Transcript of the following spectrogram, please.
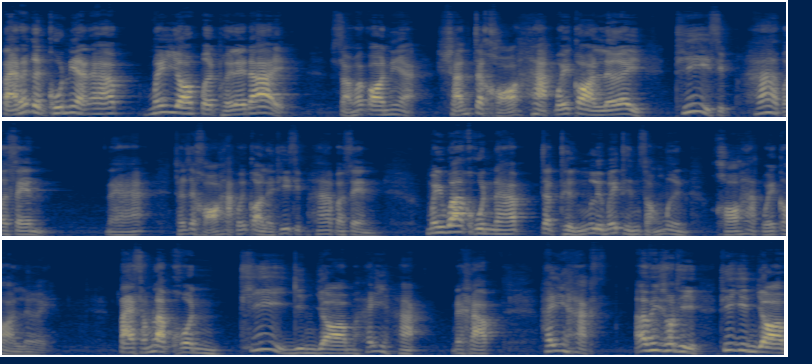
แต่ถ้าเกิดคุณเนี่ยนะครับไม่ยอมเปิดเผยรายได้สรรพากรเนี่ยฉันจะขอหักไว้ก่อนเลยที่ 15%นะฮะฉันจะขอหักไว้ก่อนเลยที่ 15%ไม่ว่าคุณนะครับจะถึงหรือไม่ถึง 20,000 ขอหักไว้ก่อนเลย แต่สำหรับคนที่ยินยอมให้หักนะครับ ให้หัก ออพี่โทษทีที่ยินยอม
